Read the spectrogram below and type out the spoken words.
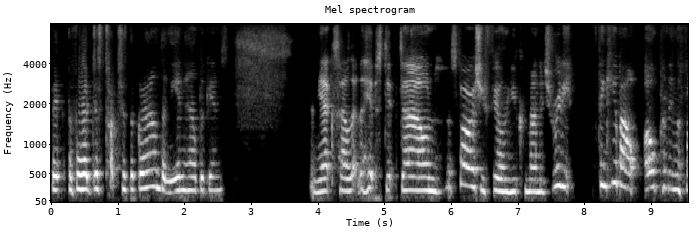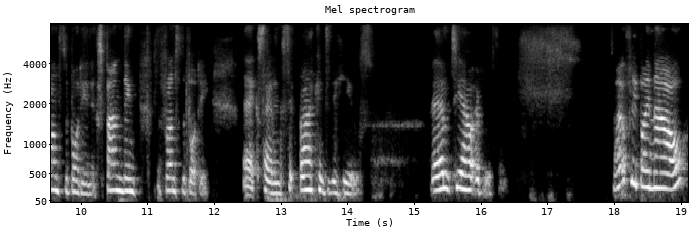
The forehead just touches the ground, and the inhale begins. And the exhale, let the hips dip down as far as you feel you can manage. Really thinking about opening the front of the body and expanding the front of the body. Exhaling, sit back into the heels. Empty out everything. Hopefully by now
